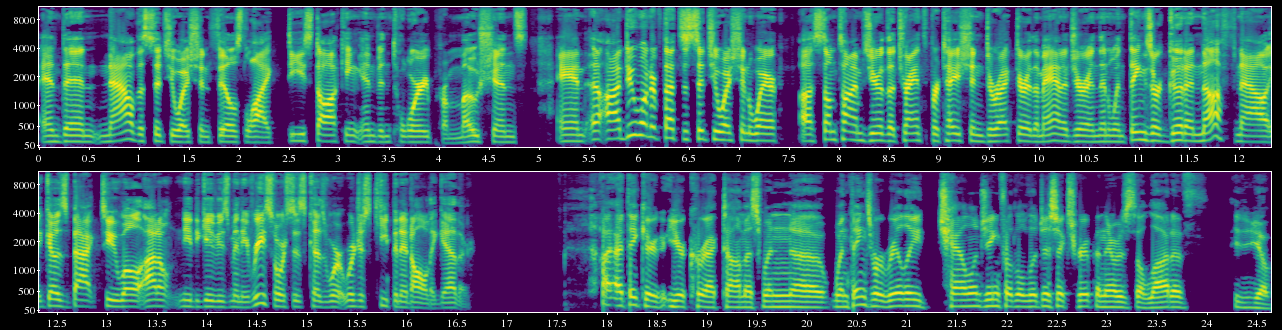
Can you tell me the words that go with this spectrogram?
And then now the situation feels like destocking inventory, promotions. And uh, I do wonder if that's a situation where uh, sometimes you're the transportation director, the manager, and then when things are good enough now, it goes back to, well, I don't need to give you as many resources because we're, we're just keeping it all together. I, I think you're you're correct, Thomas. When uh, when things were really challenging for the logistics group, and there was a lot of you know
